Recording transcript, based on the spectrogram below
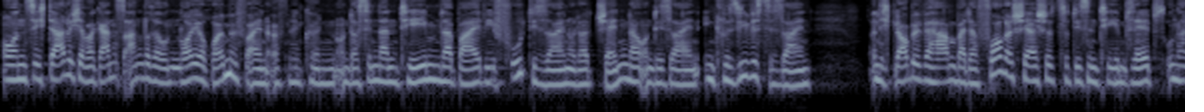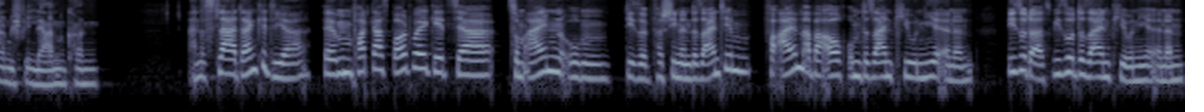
Und sich dadurch aber ganz andere und neue Räume für einen öffnen können. Und das sind dann Themen dabei wie Food Design oder Gender und Design, inklusives Design. Und ich glaube, wir haben bei der Vorrecherche zu diesen Themen selbst unheimlich viel lernen können. Alles klar, danke dir. Im Podcast Boldway geht es ja zum einen um diese verschiedenen Designthemen, vor allem aber auch um Designpionierinnen. Wieso das? Wieso Designpionierinnen?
